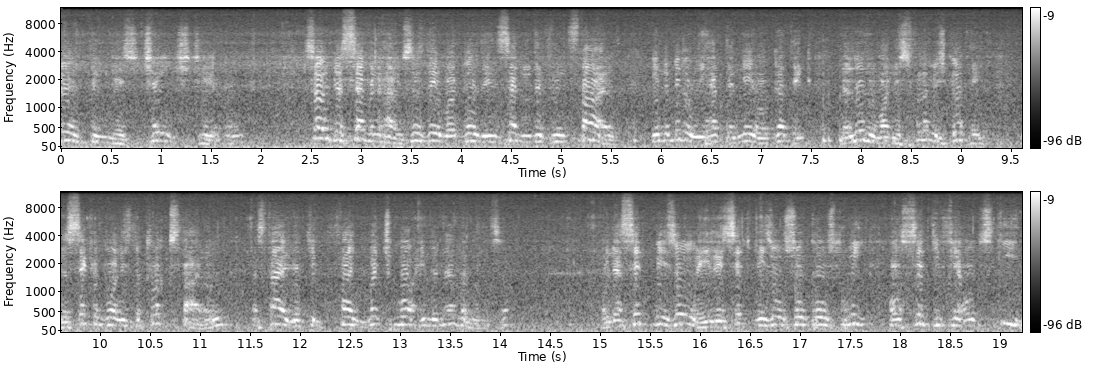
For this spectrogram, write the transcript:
nothing has changed here. So the seven houses, they were built in seven different styles. In the middle we have the Neo-Gothic, the little one is Flemish Gothic, the second one is the clock style, a style that you find much more in the Netherlands. huh? On a sept maisons et les sept maisons sont construites en sept différents styles.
